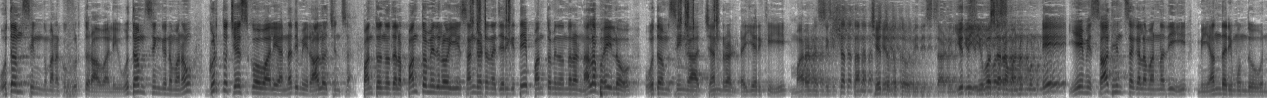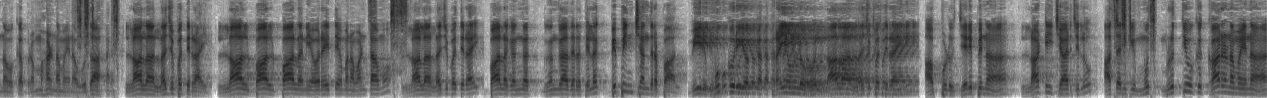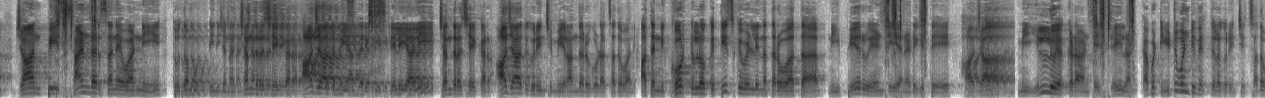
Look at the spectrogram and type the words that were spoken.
ఉధమ్ సింగ్ మనకు గుర్తు రావాలి. ఉధమ్ సింగ్ను మనం గుర్తు చేసుకోవాలి అన్నది మీరు ఆలోచించాలి. పంతొమ్మిది వందల పంతొమ్మిదిలో ఈ సంఘటన జరిగితే పంతొమ్మిది వందల నలభైలో ఉధమ్ సింగ్ ఆ జనరల్ డయ్యర్కి మరణ శిక్ష తన చేతులతో విధిస్తాడు. ఇది యువతరం అనుకుంటే ఏమి సాధించగలమన్నది మీ అందరి ముందు ఉన్న ఒక బ్రహ్మాండమైన ఉదాహరణ. లాలా లజపతి రాయ్ లాల్ బాల్ పాల్ అని ఎవరైతే మనం అంటామో లాలా లజపతి రాయ్ బాల గంగా గంగాధర తిలక్ బిపిన్ చంద్ర పాల్ వీరి ముగ్గురి యొక్క త్రయంలో లాలా లజపతి రాయ్ని అప్పుడు జరిపిన లాఠీ చార్జీలు అతనికి మృత్యువుకు కారణమైన జాన్ పి శాండర్స్ అనేవాడిని తుదముట్టించిన చంద్రశేఖర్ ఆజాద్ మీ అందరికీ తెలియాలి. చంద్రశేఖర్ ఆజాద్ గురించి మీరందరూ కూడా చదవాలి. అతన్ని కోర్టులోకి తీసుకువెళ్ళిన తర్వాత నీ పేరు ఏంటి? అని అడిగితే ఆజాద్ మీ ఇల్లు ఎక్కడ? అంటే జైలు కాబట్టి ఇటువంటి వ్యక్తుల గురించి చదవండి.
